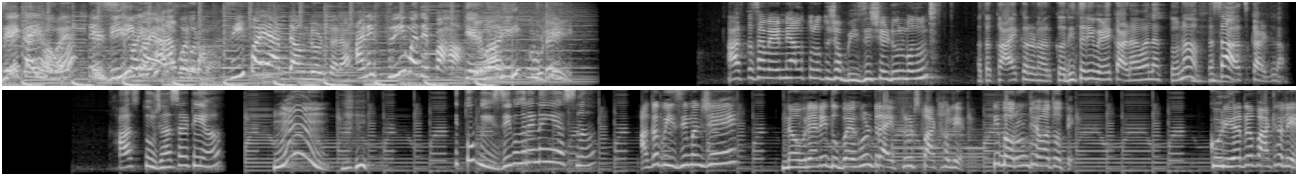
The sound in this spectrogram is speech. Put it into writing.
जे काही हवंय ते झी फाय ऍप वर झी फाय ऍप डाउनलोड करा आणि फ्री मध्ये पहा. केव्हाही कुठेही. आज कसा वेळ मिळाला तुला तुझ्या बिझी शेड्यूल मधून? आता काय करणार? कधीतरी वेळ काढावा लागतो ना? तसा आज काढला. खास तुझ्यासाठी हा? हम्म. तू बिझी वगैरे नाही आहेस ना? अगं बिझी म्हणजे नवऱ्याने दुबईहून ड्रायफ्रुट्स पाठवली ती भरून ठेवत होते. कुरिअरनं पाठवली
